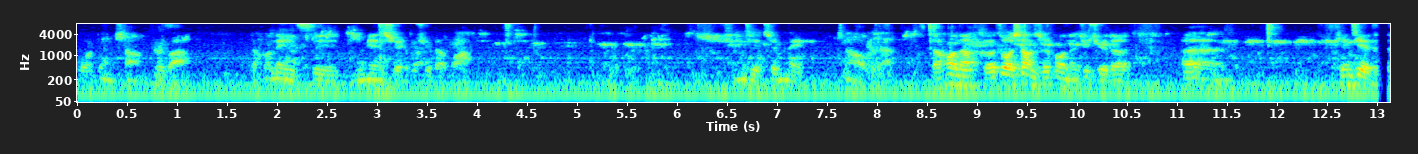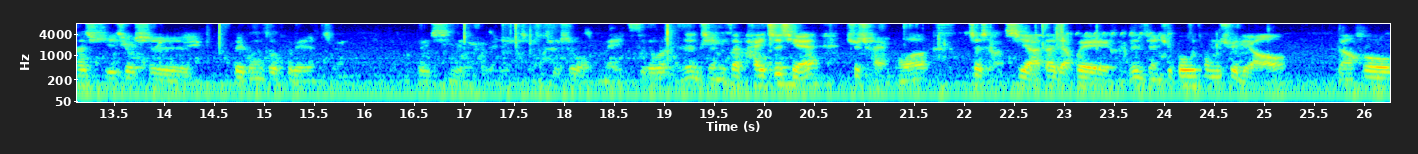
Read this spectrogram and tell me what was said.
活动上，对吧？然后那一次一面水就觉得哇，田姐真美，真好看。然后呢，合作上之后呢，就觉得，呃，田姐她其实就是对工作特别认真，对戏也特别认真，就是我们每一次都会很认真的在拍之前去揣摩这场戏啊，大家会很认真去沟通去聊，然后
